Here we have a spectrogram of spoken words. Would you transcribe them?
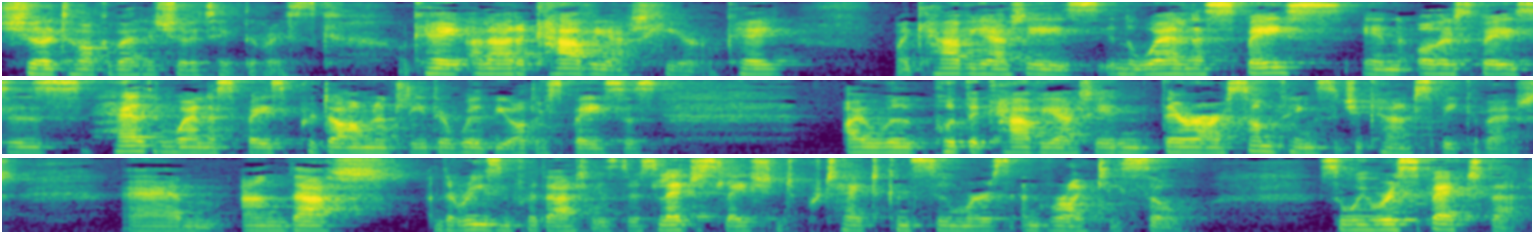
should I talk about it? Should I take the risk? Okay, I'll add a caveat here, okay? My caveat is in the wellness space, in other spaces, health and wellness space predominantly, there will be other spaces. I will put the caveat in there are some things that you can't speak about. Um, and that and the reason for that is there's legislation to protect consumers and rightly so. So we respect that.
